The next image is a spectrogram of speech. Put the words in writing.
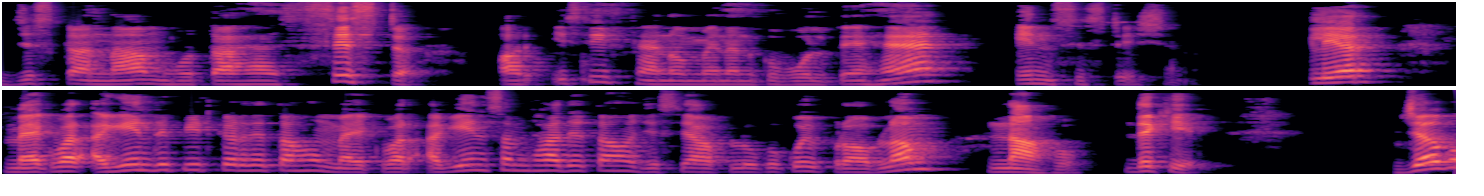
जिसका नाम होता है सिस्ट और इसी फेनोमेनन को बोलते हैं इंसिस्टेशन क्लियर मैं एक बार अगेन रिपीट कर देता हूँ, मैं एक बार अगेन समझा देता हूँ, जिससे आप लोगों को कोई प्रॉब्लम ना हो. देखिए, जब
